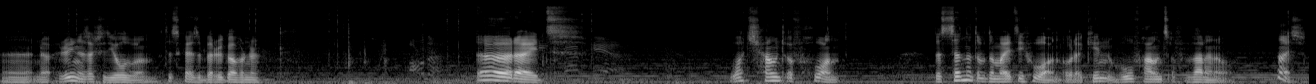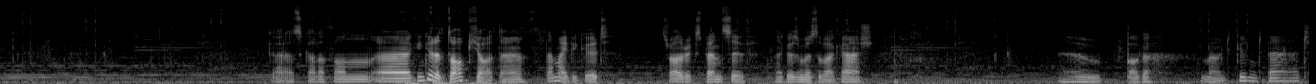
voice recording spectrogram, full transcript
Uh, no, Erinian is actually the old one, but this guy's a better governor. Alright. Watchhound of Huan. Descendant of the mighty Huan, or akin Wolfhounds of Valinor. Nice. Caras Galadhon. Uh, I can get a dockyard there. That might be good. It's rather expensive. That goes most of our cash. Oh, bugger. Mount Gundabad.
